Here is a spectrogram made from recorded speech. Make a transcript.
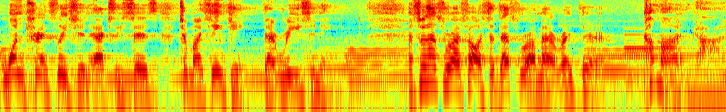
one translation actually says, to my thinking, that reasoning. And so that's where I felt. I said, that's where I'm at right there. Come on, God.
